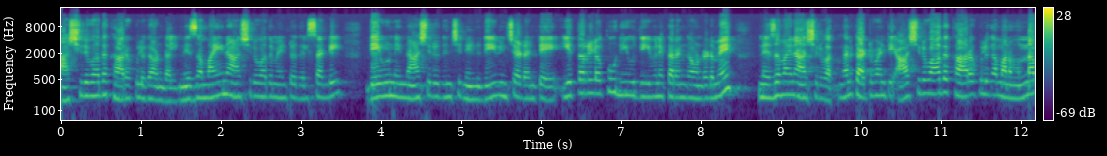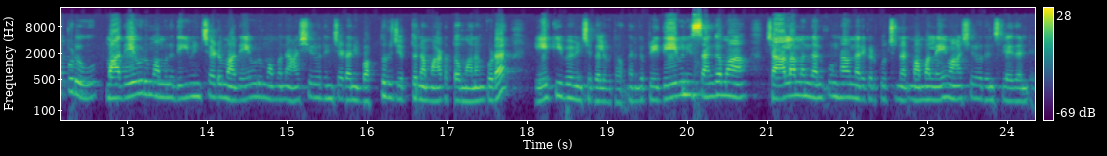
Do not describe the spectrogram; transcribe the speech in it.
ఆశీర్వాద కారకులుగా ఉండాలి. నిజమైన ఆశీర్వాదం ఏంటో తెలుసా అండి? దేవుడు నిన్ను ఆశీర్వదించి నిన్ను దీవించాడంటే ఇతరులకు నీవు దీవెనకరంగా ఉండడమే నిజమైన ఆశీర్వాదం. కనుక అటువంటి ఆశీర్వాద కారకులుగా మనం ఉన్నప్పుడు మా దేవుడు మమ్మల్ని దీవించాడు మా దేవుడు మమ్మల్ని ఆశీర్వదించాడు అని భక్తుడు చెప్తున్న మాటతో మనం కూడా ఏకీభవించగలుగుతాం. కనుక ప్రియ దేవుని సంగమ చాలామంది అనుకుంటున్నా ఉన్నారు ఇక్కడ కూర్చున్నారు మమ్మల్ని ఏం ఆశీర్వదించలేదంటే.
